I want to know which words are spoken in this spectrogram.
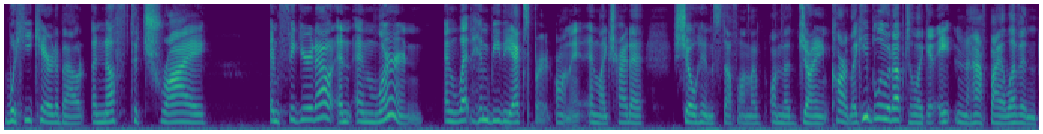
what he cared about enough to try and figure it out and and learn and let him be the expert on it and like try to show him stuff on the on the giant card like he blew it up to like an eight and a half by 11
